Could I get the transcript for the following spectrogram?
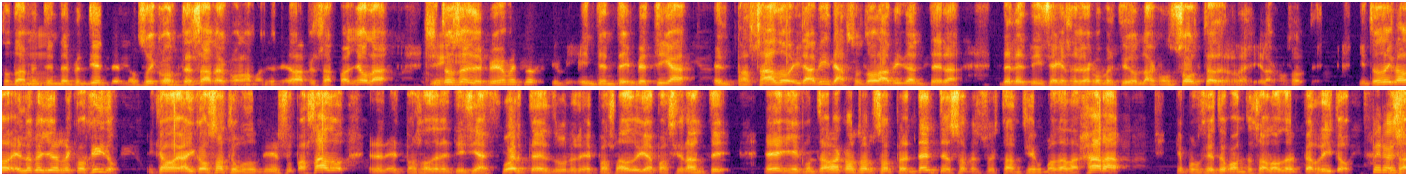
totalmente independiente. No soy cortesano con la mayoría de la prensa española. Entonces, desde el primer momento intenté investigar el pasado y la vida, sobre todo la vida entera de Leticia, que se había convertido en la consorte del rey, la consorte. Y entonces, claro, es lo que yo he recogido. Y claro, hay cosas, todo el mundo tiene su pasado. El, pasado de Leticia es fuerte, es duro, es pasado y apasionante. Eh, y encontraba cosas sorprendentes sobre su estancia en Guadalajara, que por cierto, cuando se habló del perrito. Pero pues es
